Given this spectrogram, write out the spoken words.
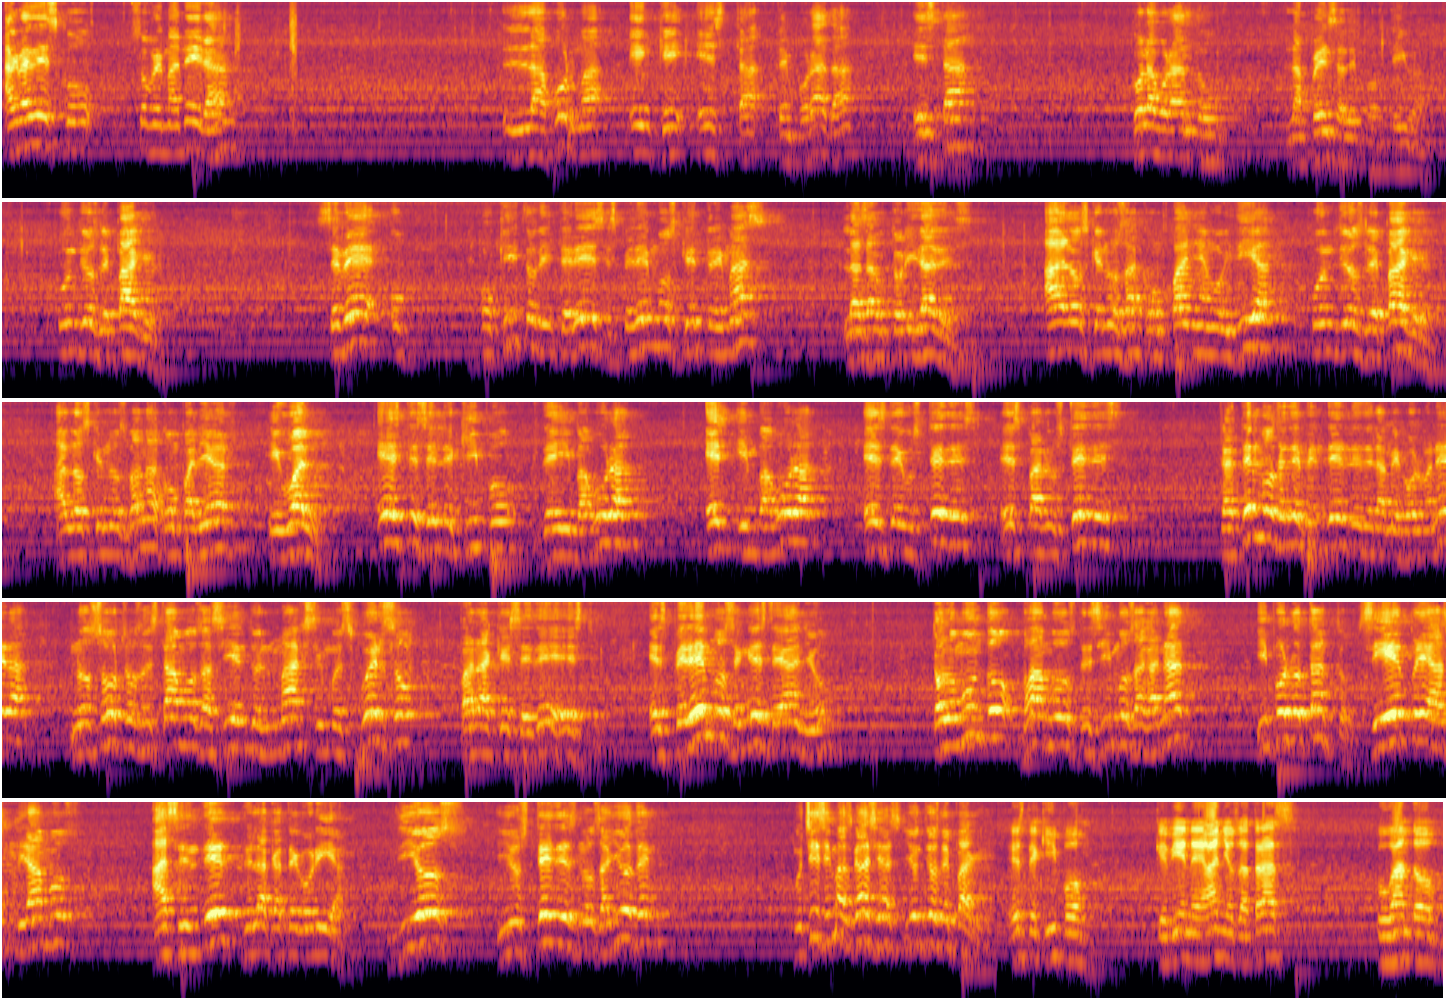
Agradezco sobremanera la forma en que esta temporada está colaborando la prensa deportiva. Un Dios le pague. Se ve un poquito de interés, esperemos que entre más las autoridades, a los que nos acompañan hoy día, un Dios le pague a los que nos van a acompañar igual. Este es el equipo de Imbabura. El Imbabura es de ustedes, es para ustedes. Tratemos de defenderle de la mejor manera. Nosotros estamos haciendo el máximo esfuerzo para que se dé esto. Esperemos en este año, todo el mundo vamos, decimos, a ganar y por lo tanto siempre aspiramos ascender de la categoría. Dios y ustedes nos ayuden. Muchísimas gracias y un Dios le pague. Este equipo que viene años atrás jugando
